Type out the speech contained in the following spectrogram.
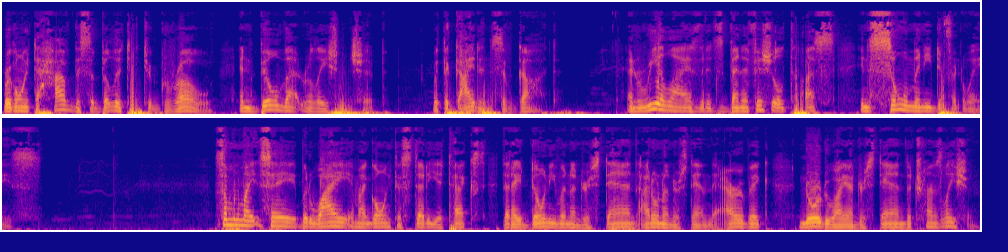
we're going to have this ability to grow and build that relationship with the guidance of God and realize that it's beneficial to us in so many different ways. Someone might say, but why am I going to study a text that I don't even understand? I don't understand the Arabic, nor do I understand the translation.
